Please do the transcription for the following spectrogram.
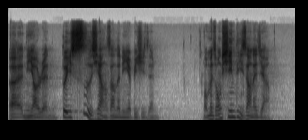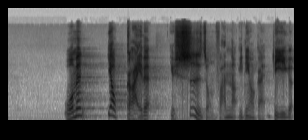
呃，你要忍；对于事相上的，你也必须忍。我们从心地上来讲，我们要改的有四种烦恼，一定要改。第一个，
